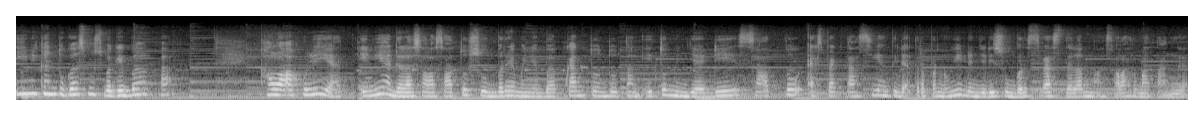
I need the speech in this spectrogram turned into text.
Ini kan tugasmu sebagai bapak. Kalau aku lihat, ini adalah salah satu sumber yang menyebabkan tuntutan itu menjadi satu ekspektasi yang tidak terpenuhi dan jadi sumber stres dalam masalah rumah tangga.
